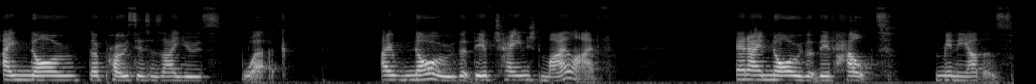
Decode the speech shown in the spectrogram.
I know the processes I use work. I know that they've changed my life. And I know that they've helped many others.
